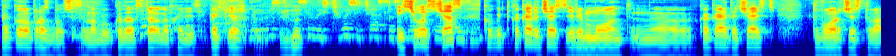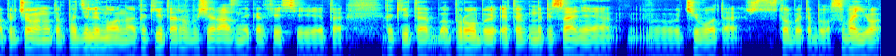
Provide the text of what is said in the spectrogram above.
Какой вопрос был сейчас? Я могу куда в сторону ходить? Как я... из чего сейчас? Из чего сейчас? Какая-то часть ремонт, какая-то часть творчества, причем оно там поделено на какие-то вообще разные конфессии. Это какие-то пробы, это написание чего-то, чтобы это было свое.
